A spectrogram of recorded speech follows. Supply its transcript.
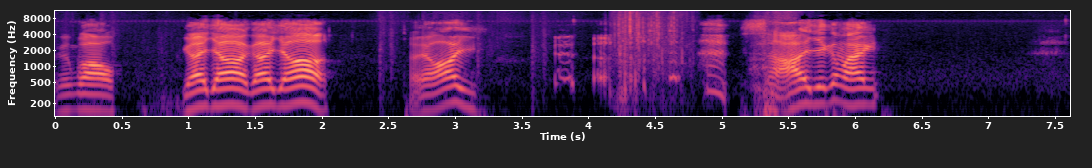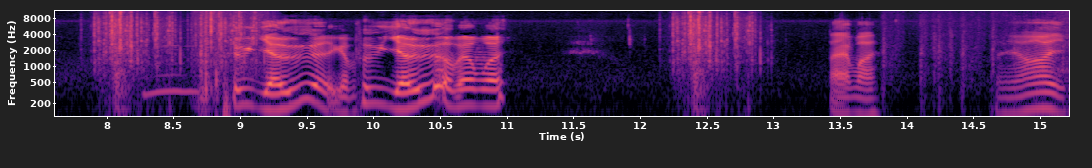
Ngưng bồ ghê chưa ghê chưa? Trời ơi sợ vậy các bạn. Thư dữ rồi, gặp thư dữ rồi mấy ông ơi. Đây em ơi. Trời ơi.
